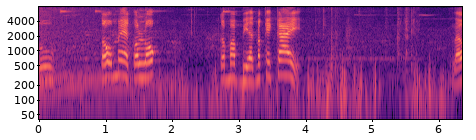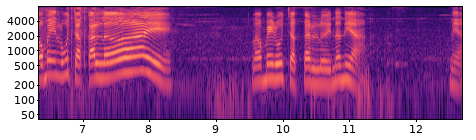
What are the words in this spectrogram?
ดูโต๊ะแม่ก็ลก ก็มาเบียดมาใกล้ๆ เราไม่รู้จักกันเลย เราไม่รู้จักกันเลยนะเนี่ย เนี่ย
